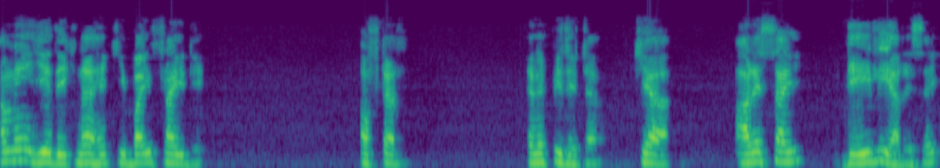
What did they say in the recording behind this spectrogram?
हमें ये देखना है कि by Friday after NAP data क्या आरएसआई डेली आरएसआई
